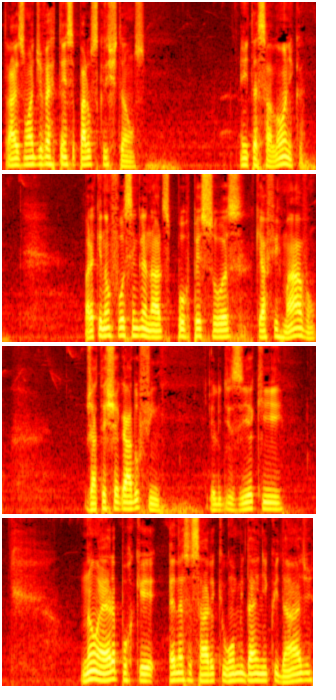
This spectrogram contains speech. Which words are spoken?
traz uma advertência para os cristãos em Tessalônica, para que não fossem enganados por pessoas que afirmavam já ter chegado o fim. Ele dizia que não era porque é necessário que o homem da iniquidade,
